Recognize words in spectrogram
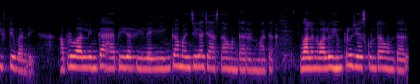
గిఫ్ట్ ఇవ్వండి. అప్పుడు వాళ్ళు ఇంకా హ్యాపీగా ఫీల్ అయ్యి ఇంకా మంచిగా చేస్తూ ఉంటారనమాట వాళ్ళని వాళ్ళు ఇంప్రూవ్ చేసుకుంటూ ఉంటారు.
